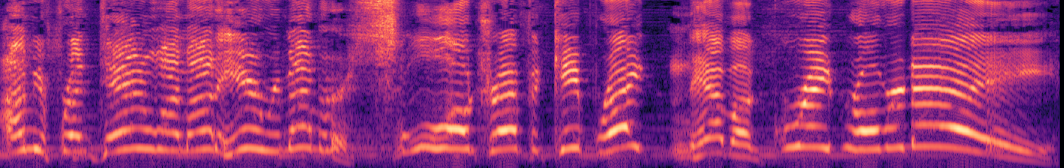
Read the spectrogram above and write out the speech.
I'm your friend Daniel. I'm out of here. Remember, slow traffic, keep right, and have a great Rover day.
